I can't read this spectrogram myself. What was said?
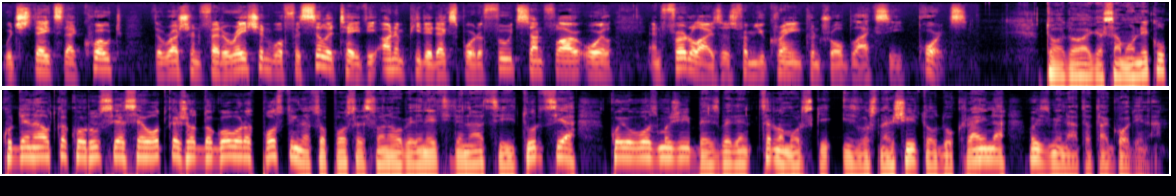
which states that, quote, the Russian Federation will facilitate the unimpeded export of food, sunflower oil, and fertilizers from Ukraine controlled Black Sea ports. Тоа доаѓа само неколку дена откако Русија се откажа од договорот постигнат со посредство на Обединетите нации и Турција, кој овозможи безбеден црноморски извоз на жито од Украина во изминатата година.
